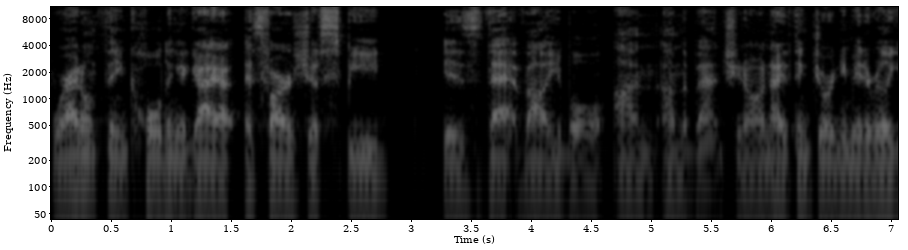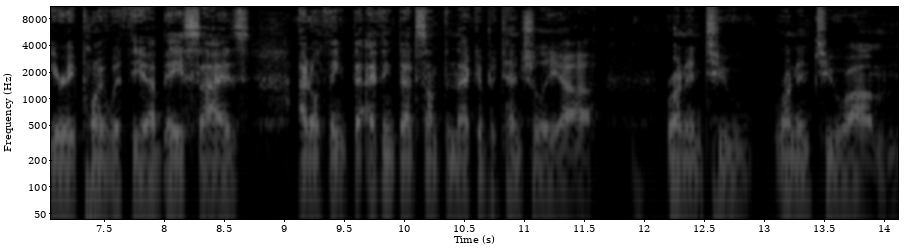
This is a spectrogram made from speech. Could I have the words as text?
where I don't think holding a guy as far as just speed is that valuable on on the bench, you know. And I think Jordan, you made a really great point with the uh, base size. I don't think that I think that's something that could potentially uh, run into run into um,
